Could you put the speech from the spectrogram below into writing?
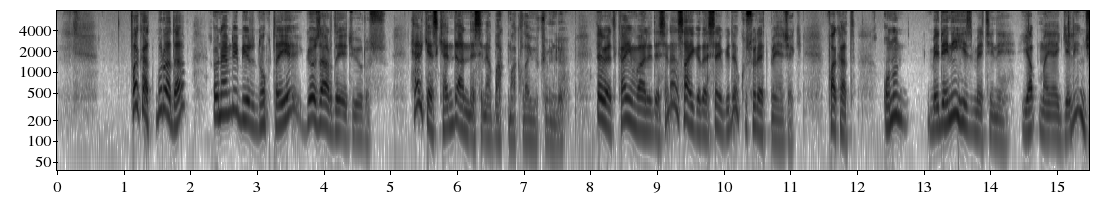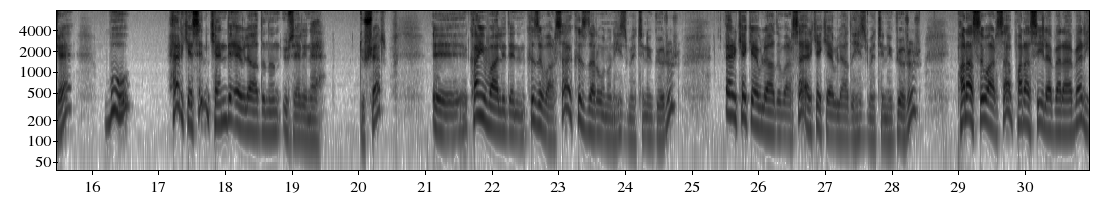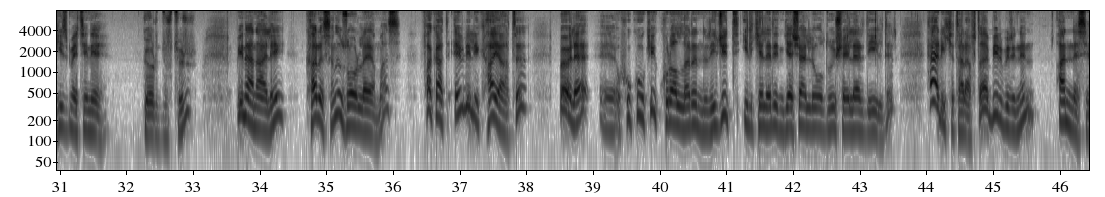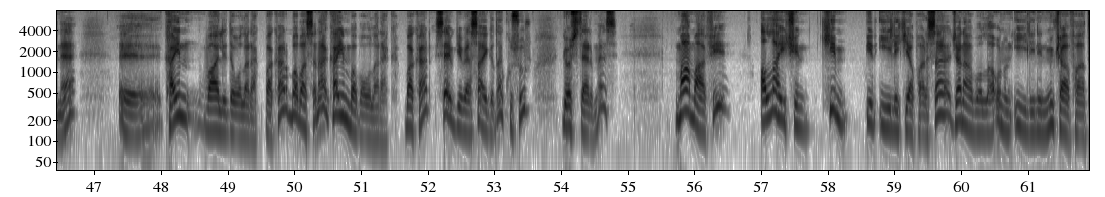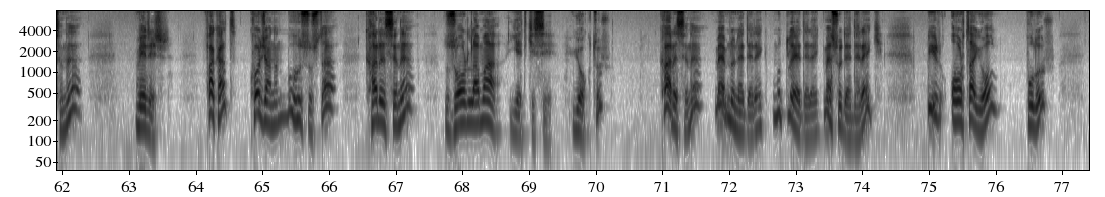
Fakat burada önemli bir noktayı göz ardı ediyoruz. Herkes kendi annesine bakmakla yükümlü. Evet kayınvalidesine saygıda sevgide kusur etmeyecek. Fakat onun bedeni hizmetini yapmaya gelince bu herkesin kendi evladının üzerine düşer. Ee, kayınvalidenin kızı varsa kızlar onun hizmetini görür. Erkek evladı varsa erkek evladı hizmetini görür. Parası varsa parasıyla beraber hizmetini gördürtür. Binaenaleyh karısını zorlayamaz. Fakat evlilik hayatı böyle e, hukuki kuralların, rigid ilkelerin geçerli olduğu şeyler değildir. Her iki tarafta birbirinin annesine e, kayınvalide olarak bakar, babasına kayınbaba olarak bakar. Sevgi ve saygıda kusur göstermez. Ma mafi Allah için kim bir iyilik yaparsa Cenab-ı Allah onun iyiliğinin mükafatını verir. Fakat kocanın bu hususta karısını zorlama yetkisi yoktur. Karısını memnun ederek, mutlu ederek, mesut ederek bir orta yol bulur.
